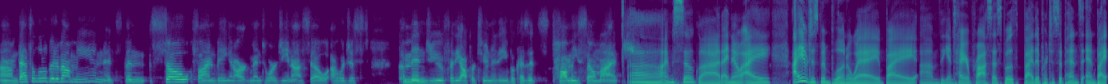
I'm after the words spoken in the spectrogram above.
um, that's a little bit about me, and it's been so fun being an ARC mentor, Gina. So, I would just commend you for the opportunity because it's taught me so much. Uh, I'm so glad. I know I I have just been blown away by um, the entire process, both by the participants and by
